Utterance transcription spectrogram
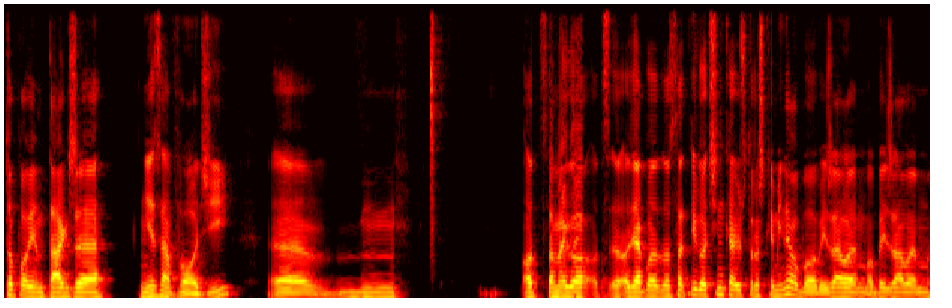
to powiem tak, że nie zawodzi. E, mm, od samego, od, od, od, ostatniego odcinka już troszkę minęło, bo obejrzałem, obejrzałem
